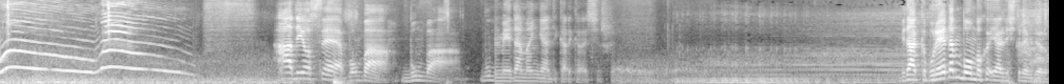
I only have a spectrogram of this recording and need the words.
Woo! Woo! Adios eh, bomba. Bomba. Bu meydan hemen geldik arkadaşlar. Bir dakika buraya da mı bomba yerleştirebiliyorum?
